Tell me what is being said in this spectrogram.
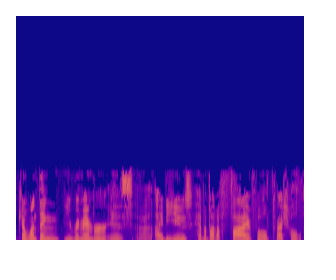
okay, one thing you remember is uh, IBUs have about a five-fold threshold.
